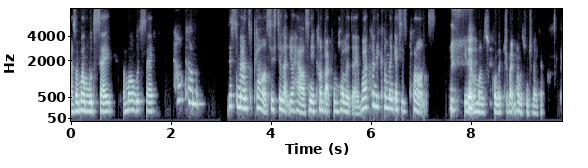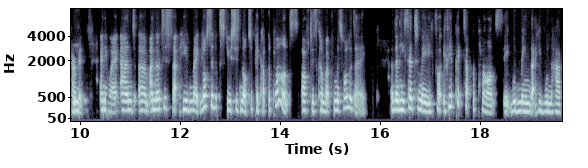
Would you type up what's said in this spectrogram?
as my mum would say, my mum would say, how come this man's plants is still at your house and he come back from holiday? Why can't he come and get his plants? You know, my mum's from Jamaica, mum's from Jamaica, Caribbean. Anyway, and um, I noticed that he'd make lots of excuses not to pick up the plants after he's come back from his holiday. And then he said to me, if he picked up the plants, it would mean that he wouldn't have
